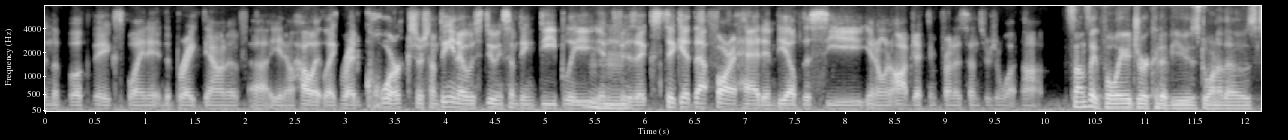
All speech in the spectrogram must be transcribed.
in the book. They explain it in the breakdown of, uh, you know, how it like read quarks or something. You know, it was doing something deeply mm-hmm. in physics to get that far ahead and be able to see, you know, an object in front of sensors and whatnot. Sounds like Voyager could have used one of those.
